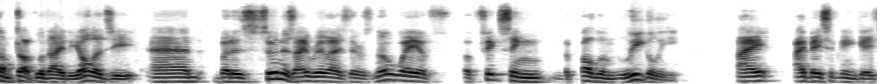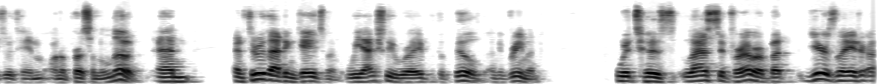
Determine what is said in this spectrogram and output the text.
pumped up with ideology. And but as soon as I realized there was no way of of fixing the problem legally, I I basically engaged with him on a personal note. And and through that engagement, we actually were able to build an agreement which has lasted forever. But years later,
